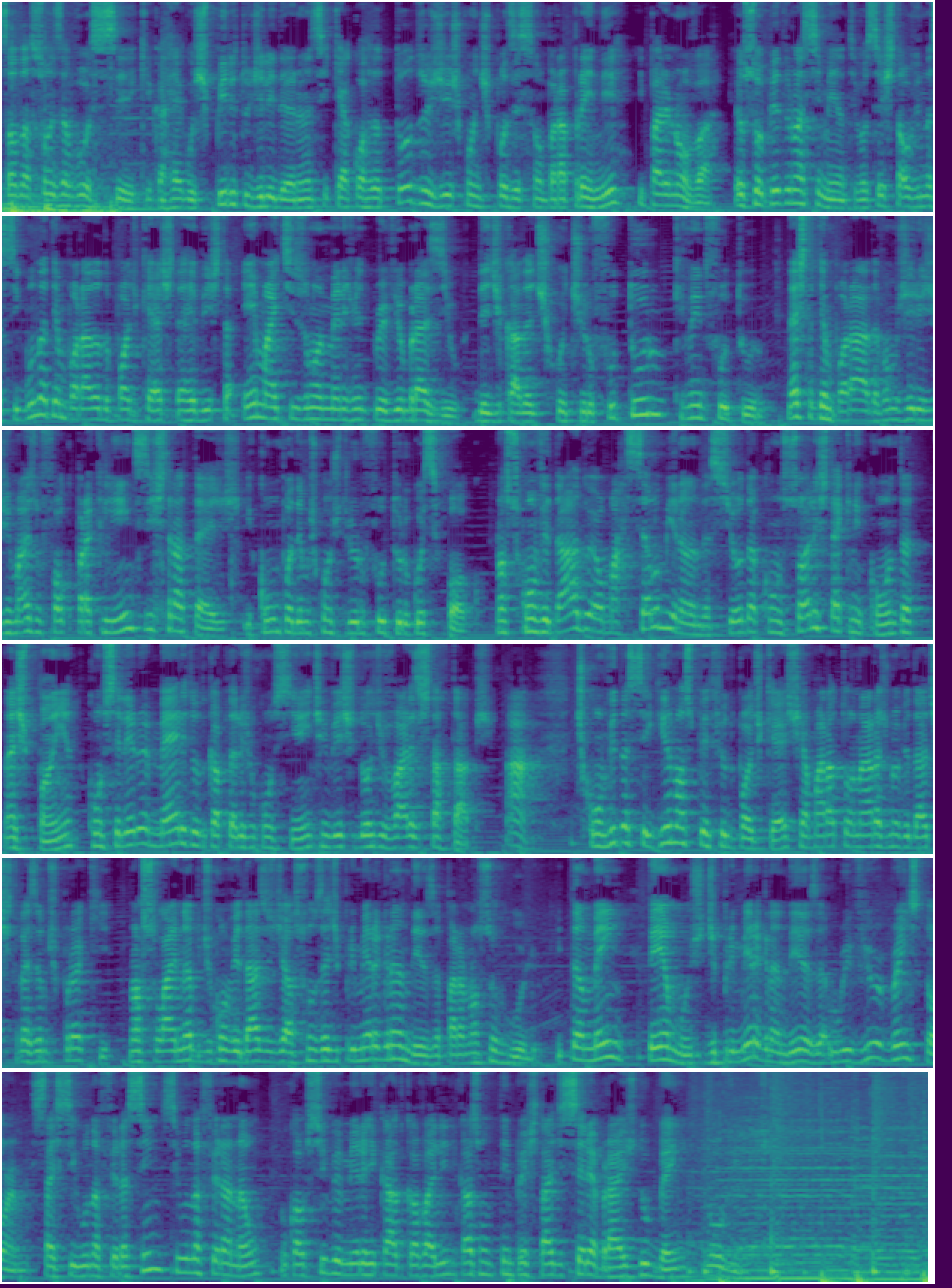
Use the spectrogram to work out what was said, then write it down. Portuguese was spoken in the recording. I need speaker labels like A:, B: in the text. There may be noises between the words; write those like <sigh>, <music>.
A: Saudações a você que carrega o espírito de liderança e que acorda todos os dias com disposição para aprender e para inovar. Eu sou Pedro Nascimento e você está ouvindo a segunda temporada do podcast da revista MIT Sloan Management Review Brasil, dedicada a discutir o futuro que vem do futuro. Nesta temporada, vamos dirigir mais o foco para clientes e estratégias e como podemos construir o futuro com esse foco. Nosso convidado é o Marcelo Miranda, CEO da Consoles Tecniconta, na Espanha, conselheiro emérito do capitalismo consciente e investidor de várias startups. Ah, te convido a seguir nosso perfil do podcast podcast e a maratonar as novidades que trazemos por aqui. Nosso line-up de convidados e de assuntos é de primeira grandeza, para nosso orgulho. E também temos, de primeira grandeza, o Reviewer Brainstorm, que sai segunda-feira sim, segunda-feira não, no qual Silvio Meira e Ricardo Cavalini causam tempestades cerebrais do bem no ouvinte.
